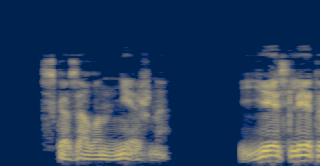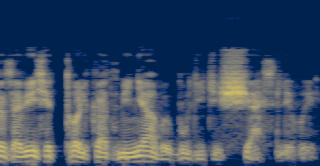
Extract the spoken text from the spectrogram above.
— сказал он нежно. Если это зависит только от меня, вы будете счастливы.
